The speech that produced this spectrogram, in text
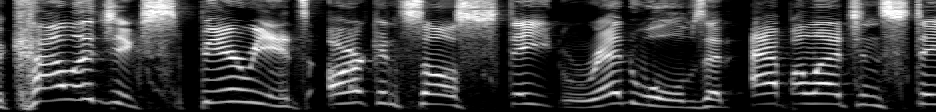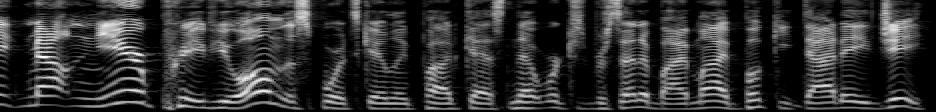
The college experience Arkansas State Red Wolves at Appalachian State Mountaineer preview on the Sports Gambling Podcast Network is presented by MyBookie.ag.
